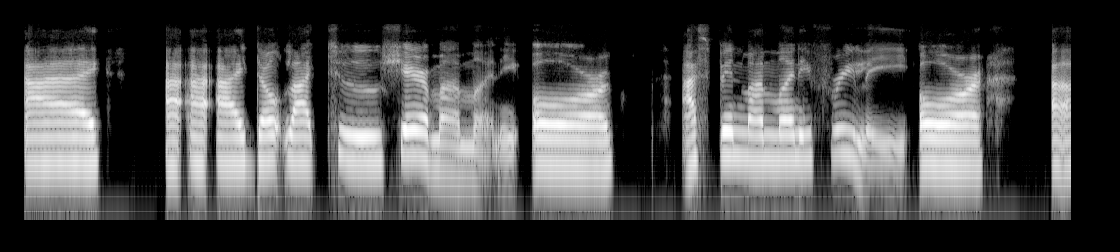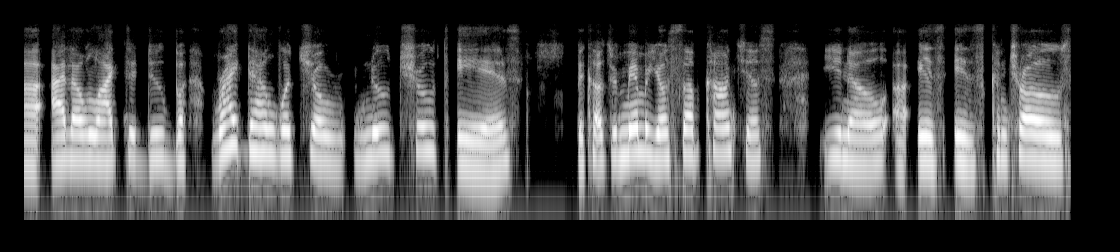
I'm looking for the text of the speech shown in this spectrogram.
I I I, I don't like to share my money or I spend my money freely or uh, I don't like to do, but write down what your new truth is, because remember your subconscious, you know, uh, is is controls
